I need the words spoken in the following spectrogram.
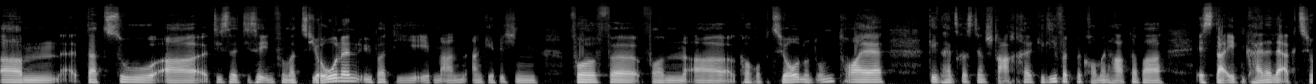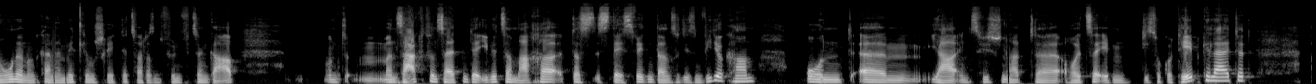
ähm, dazu äh, diese, diese Informationen über die eben an, angeblichen Vorwürfe von äh, Korruption und Untreue gegen Heinz-Christian Strache geliefert bekommen hat, aber es da eben keinerlei Aktionen und keine Ermittlungsschritte 2015 gab. Und man sagt von Seiten der Ibiza-Macher, dass es deswegen dann zu diesem Video kam. Und ähm, ja, inzwischen hat äh, Holzer eben die Sokotape geleitet.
